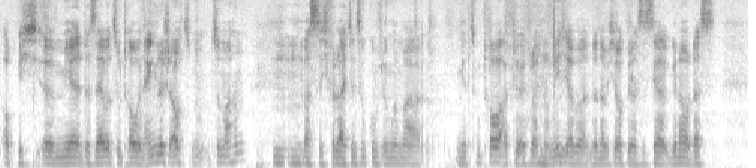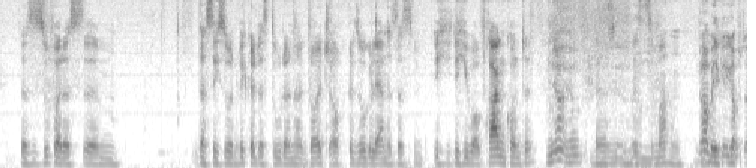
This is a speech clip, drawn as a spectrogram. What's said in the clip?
ob ich äh, mir das selber zutraue, in Englisch auch zu, zu machen, Mhm. was ich vielleicht in Zukunft irgendwann mal mir zutraue. Aktuell vielleicht noch nicht, Mhm. aber dann habe ich auch gedacht, das ist ja genau das. Das ist super, dass, ähm, das sich so entwickelt, dass du dann halt Deutsch auch so gelernt hast, dass ich dich überhaupt fragen konnte, Ja, ja. ähm, Das das ähm, zu machen. Ja, aber ich, ich glaube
